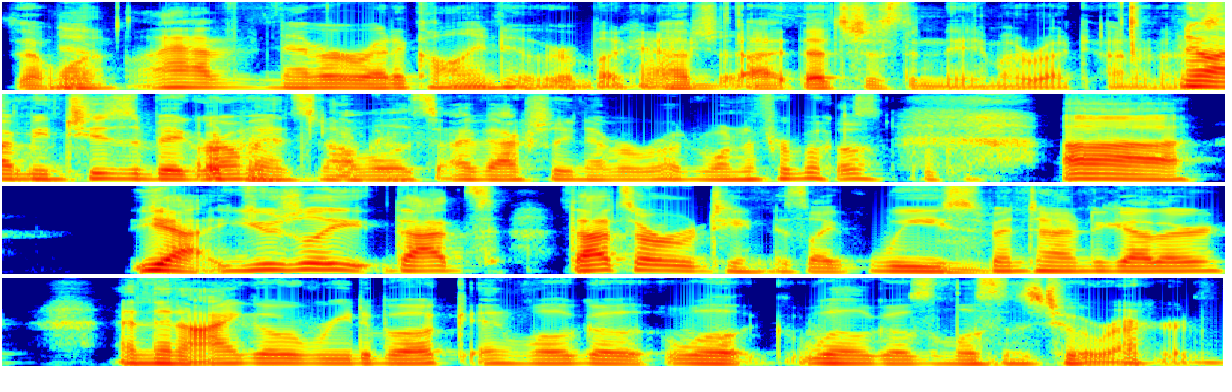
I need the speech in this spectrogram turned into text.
Is that no, one? I have never read a Colleen Hoover book actually. I, that's just a name I read. I don't know. no, I mean she's a big Okay, romance okay. novelist. I've actually never read one of her books. Oh, okay. Uh yeah, usually that's that's our routine. Is like we Mm. spend time together and then I go read a book and Will go Will Will goes and listens to a record.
